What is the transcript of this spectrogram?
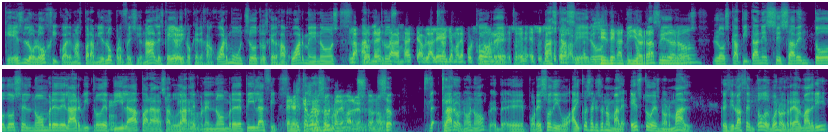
Que es lo lógico, además para mí es lo profesional. Es que hay Sí. árbitros que dejan jugar mucho, otros que dejan jugar menos. Las árbitros a este háblale, llámale por su nombre. Eso, más caseros, Si es de gatillo menos rápido, ¿no? Los capitanes se saben todos el nombre del árbitro Mm. de pila para saludarle con el nombre de pila, en fin. Pero es que eso no es un son- problema, Alberto, ¿no? claro, no, no. eh, eh, por eso digo, hay cosas que son normales. Esto es normal. Que decir, lo hacen todos. Bueno, el Real Madrid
